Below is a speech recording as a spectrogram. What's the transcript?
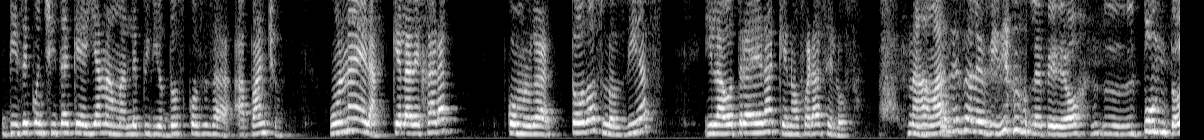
dice Conchita que ella nada más le pidió dos cosas a, a Pancho. Una era que la dejara comulgar todos los días y la otra era que no fuera celoso. Nada más eso le pidió. Le pidió el punto.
